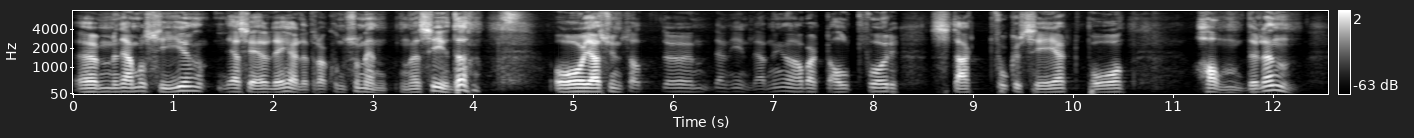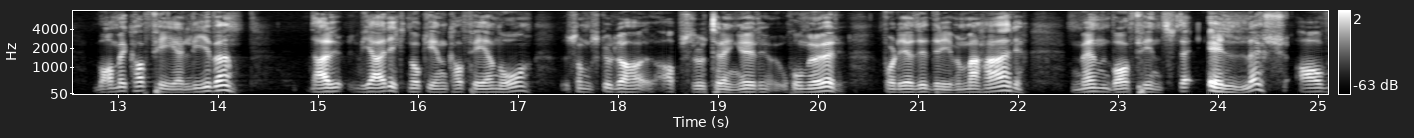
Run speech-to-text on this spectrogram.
Eh, Men jeg må si jeg ser det hele fra konsumentenes side. Og jeg syns at eh, denne innledningen har vært altfor sterkt fokusert på handelen. Hva med kafélivet? Vi er riktignok i en kafé nå som skulle absolutt trenger honnør for det de driver med her. Men hva fins det ellers av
